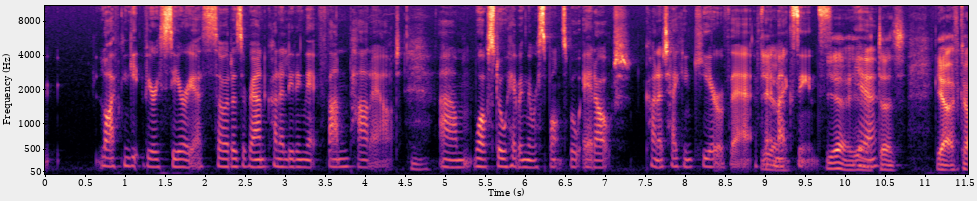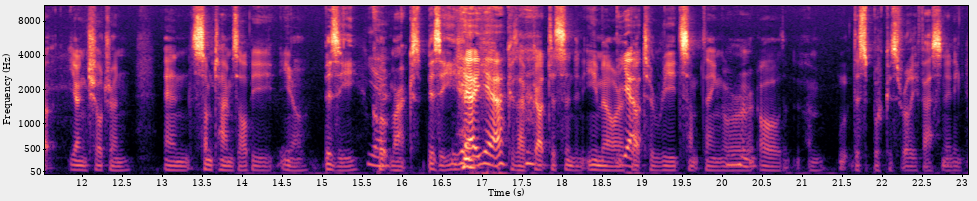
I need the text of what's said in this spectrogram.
life can get very serious. So it is around kind of letting that fun part out um, while still having the responsible adult kind of taking care of that, if Yeah. that makes sense. Yeah, yeah, it does. Yeah, I've got young children, and sometimes I'll be, you know, busy, Yeah. quote marks, busy. Yeah, yeah. Because I've got to send an email or I've got to read something or, Mhm. oh, um, this book is really fascinating.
